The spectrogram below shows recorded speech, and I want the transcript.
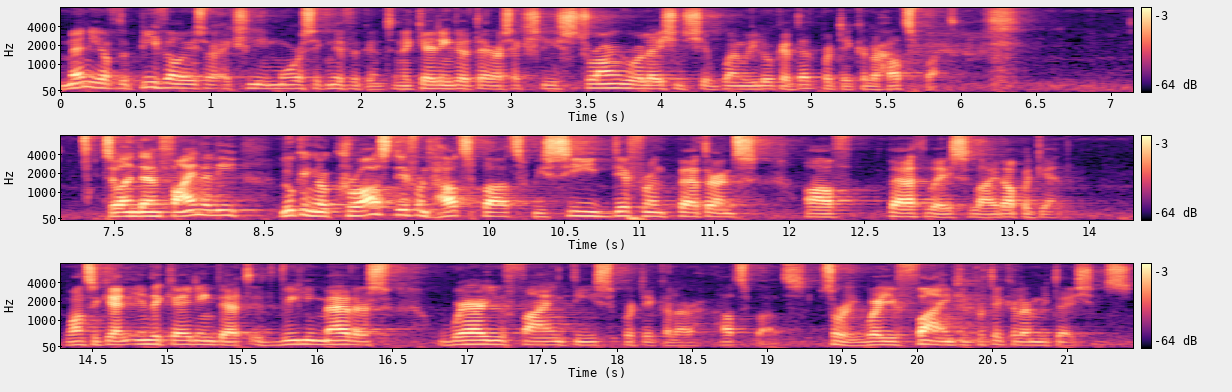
many of the p-values are actually more significant, indicating that there is actually a stronger relationship when we look at that particular hotspot. So, and then finally, looking across different hotspots, we see different patterns of pathways light up again. Once again, indicating that it really matters where you find these particular hotspots. Sorry, where you find the particular mutations.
